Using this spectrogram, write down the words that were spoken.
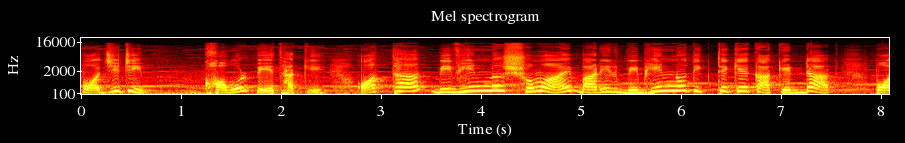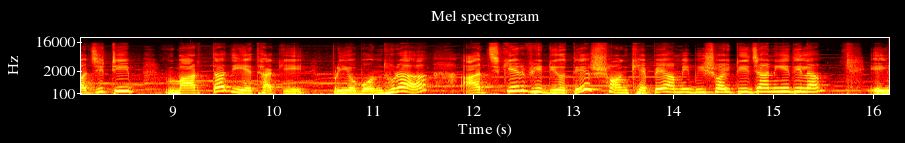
পজিটিভ খবর পেয়ে থাকে। অর্থাৎ বিভিন্ন সময় বাড়ির বিভিন্ন দিক থেকে কাকের ডাক পজিটিভ বার্তা দিয়ে থাকে। প্রিয় বন্ধুরা, আজকের ভিডিওতে সংক্ষেপে আমি বিষয়টি জানিয়ে দিলাম। এই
